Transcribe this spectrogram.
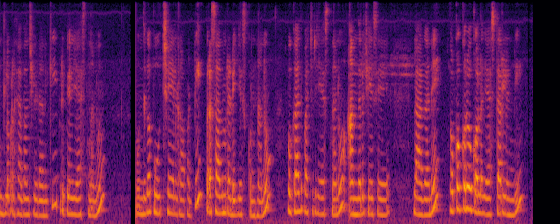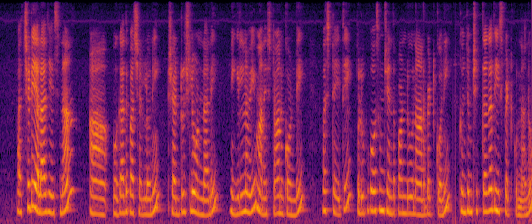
ఇంట్లో ప్రసాదాలు చేయడానికి ప్రిపేర్ చేస్తున్నాను. ముందుగా పూజ చేయాలి కాబట్టి ప్రసాదం రెడీ చేసుకుంటున్నాను. ఉగాది పచ్చడి చేస్తున్నాను. అందరూ చేసే లాగానే ఒక్కొక్కరు ఒక్కొక్క చేస్తారులేండి. పచ్చడి ఎలా చేసినా ఆ ఉగాది పచ్చడిలోని షడ్రుచులు ఉండాలి. మిగిలినవి మన ఇష్టం అనుకోండి. ఫస్ట్ అయితే పులుపు కోసం చింతపండు నానబెట్టుకొని కొంచెం చిక్కగా తీసి పెట్టుకున్నాను.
